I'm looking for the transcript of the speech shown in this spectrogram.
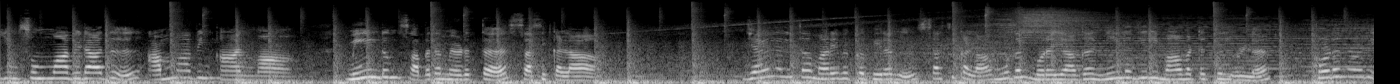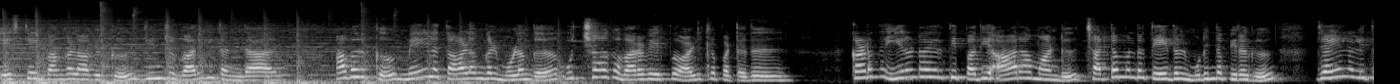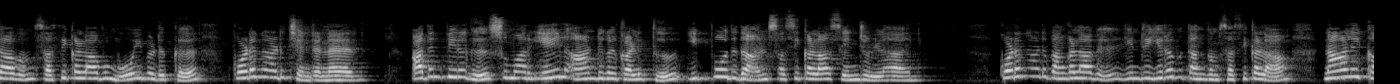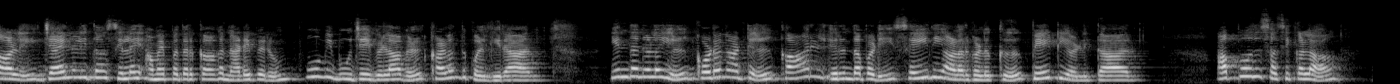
யாரையும் சும்மா விடாது அம்மாவின் ஆன்மா. மீண்டும் சபதம் எடுத்த சசிகலா. ஜெயலலிதா மறைவுக்கு பிறகு சசிகலா முதல் முறையாக நீலகிரி மாவட்டத்தில் உள்ள கொடநாடு எஸ்டேட் பங்களாவிற்கு இன்று வருகை தந்தார். அவருக்கு மேல தாளங்கள் முழங்க உற்சாக வரவேற்பு அளிக்கப்பட்டது. கடந்த இரண்டாயிரத்தி பதி ஆறாம் ஆண்டு சட்டமன்ற தேர்தல் முடிந்த பிறகு ஜெயலலிதாவும் சசிகலாவும் ஓய்வெடுக்க கொடநாடு சென்றனர். அதன் பிறகு சுமார் ஏழு ஆண்டுகள் கழித்து இப்போதுதான் சசிகலா சென்றுள்ளார். கொடநாடு பங்களாவில் இன்று இரவு தங்கும் சசிகலா நாளை காலை ஜெயலலிதா சிலை அமைப்பதற்காக நடைபெறும் பூமி பூஜை விழாவில் கலந்து கொள்கிறார். இந்த நிலையில் கொடநாட்டில் காரில் இருந்தபடி செய்தியாளர்களுக்கு பேட்டி அளித்தார். அப்போது சசிகலா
